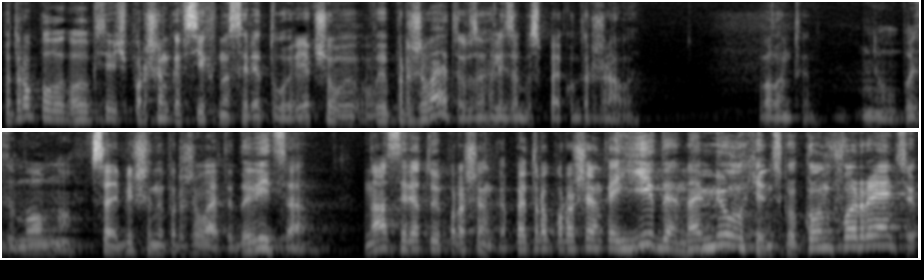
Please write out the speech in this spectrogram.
Петро Олексійович Порошенко всіх нас рятує. Якщо ви, ви переживаєте взагалі за безпеку держави, Валентин? Ну, безумовно. Все, більше не переживайте. Дивіться, нас рятує Порошенко. Петро Порошенко їде на Мюнхенську конференцію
